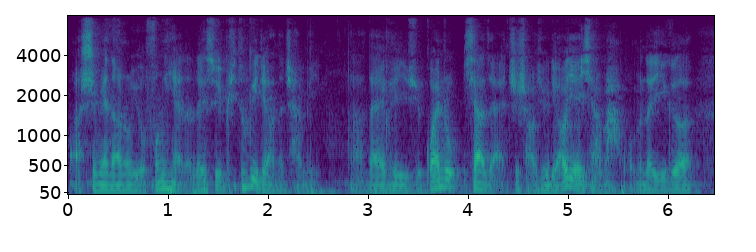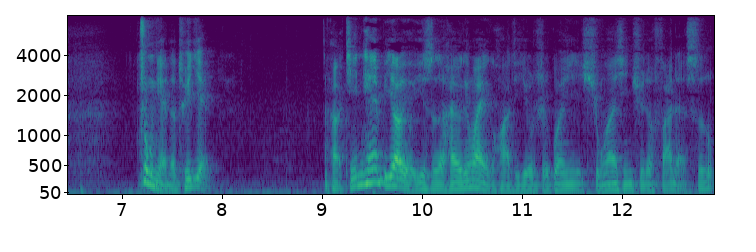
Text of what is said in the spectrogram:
啊市面当中有风险的类似于 P to P 这样的产品啊，大家可以去关注下载，至少去了解一下吧。我们的一个重点的推荐。好，今天比较有意思的还有另外一个话题，就是关于雄安新区的发展思路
